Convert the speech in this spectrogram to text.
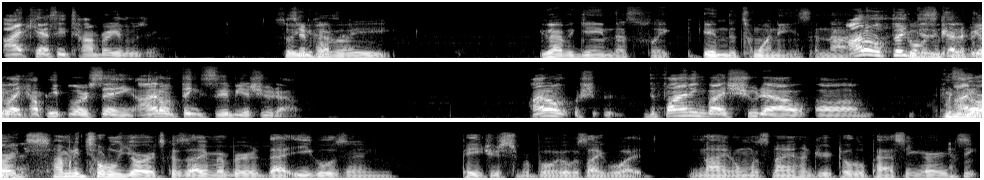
I can't see Tom Brady losing. So Simple you have a you have a game that's like in the twenties and not. I don't think this is gonna be like how people are saying. I don't think this is gonna be a shootout. I don't defining by shootout. Um, how many yards? How many total yards? Because I remember that Eagles and Patriots Super Bowl. It was like what nine, almost nine hundred total passing yards. I think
